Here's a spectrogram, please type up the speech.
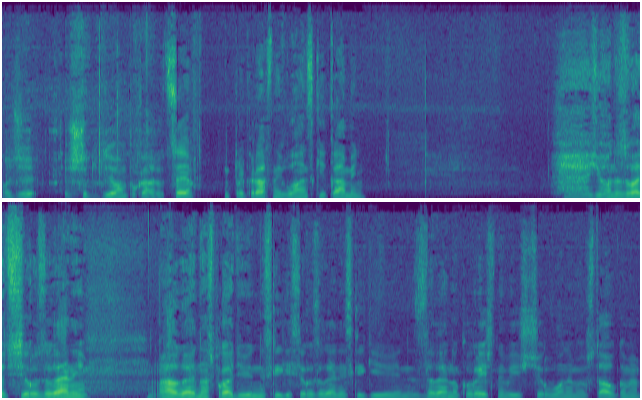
Отже, що тут я вам покажу? Це прекрасний луганський камінь. Його називають сіро-зелений, але насправді він не скільки сіро-зелений, скільки він зелено-коричневий з червоними вставками.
